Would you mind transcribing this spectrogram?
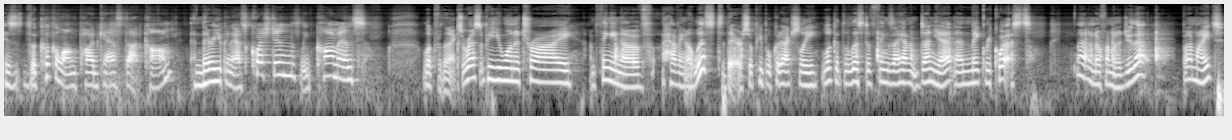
is thecookalongpodcast.com. And there you can ask questions, leave comments, look for the next recipe you want to try. I'm thinking of having a list there so people could actually look at the list of things I haven't done yet and make requests. I don't know if I'm going to do that, but I might.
